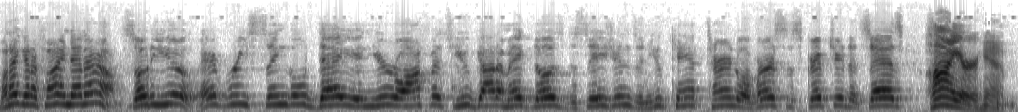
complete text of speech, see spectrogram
But I gotta find that out. So do you. Every single day in your office, you've gotta make those decisions and you can't turn to a verse of scripture that says, hire him.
